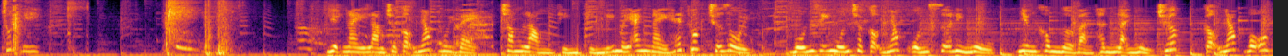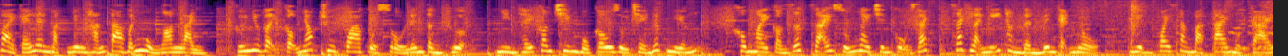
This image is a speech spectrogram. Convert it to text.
Chút đi. Việc này làm cho cậu nhóc vui vẻ, trong lòng thì thì nghĩ mấy anh này hết thuốc chữa rồi. Vốn dĩ muốn cho cậu nhóc uống sữa đi ngủ, nhưng không ngờ bản thân lại ngủ trước. Cậu nhóc vỗ vài cái lên mặt nhưng hắn ta vẫn ngủ ngon lành. Cứ như vậy cậu nhóc chui qua cửa sổ lên tầng thượng, nhìn thấy con chim bồ câu rồi chảy nước miếng. Không may còn rớt rãi xuống ngay trên cổ rách, rách lại nghĩ thằng đần bên cạnh nhổ, liền quay sang bạt tai một cái,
